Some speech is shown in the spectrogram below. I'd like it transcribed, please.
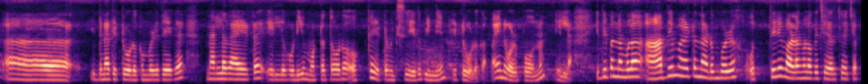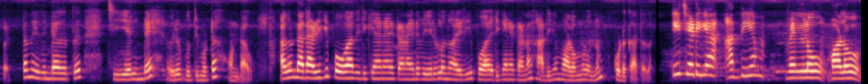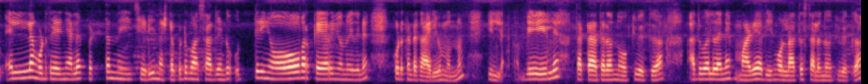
ഇതിനകത്ത് ഇട്ട് കൊടുക്കുമ്പോഴത്തേക്ക് നല്ലതായിട്ട് എല്ലുപൊടിയും മുട്ടത്തോടും ഒക്കെ ഇട്ട് മിക്സ് ചെയ്ത് പിന്നെയും ഇട്ട് കൊടുക്കാം. അതിന് കുഴപ്പമൊന്നും ഇല്ല. ഇതിപ്പം നമ്മൾ ആദ്യമായിട്ട് നടുമ്പോൾ ഒത്തിരി വളങ്ങളൊക്കെ ചേർത്ത് വെച്ചാൽ പെട്ടെന്ന് ഇതിന്റെ അകത്ത് ചീയലിന്റെ ഒരു ബുദ്ധിമുട്ട് ഉണ്ടാവും. അതുകൊണ്ട് അത് അഴുകി പോകാതിരിക്കാനായിട്ടാണ് അതിന്റെ വേരുകളൊന്നും അഴുകി പോകാതിരിക്കാനായിട്ടാണ് അധികം വളങ്ങളൊന്നും കൊടുക്കാത്തത്. ഈ ചെടിക്ക് അധികം വെള്ളവും വളവും എല്ലാം കൊടുത്തു കഴിഞ്ഞാൽ പെട്ടെന്ന് ഈ ചെടി നഷ്ടപ്പെട്ടു പോകാൻ സാധ്യതയുണ്ട്. ഒത്തിരി ഓവർ കെയറിങ് ഒന്നും ഇതിന് കൊടുക്കേണ്ട കാര്യമൊന്നും ഇല്ല. വെയിൽ തട്ടാത്തടം നോക്കി വെക്കുക. അതുപോലെ തന്നെ മഴ അധികം കൊള്ളാത്ത സ്ഥലം നോക്കി വെക്കുക.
